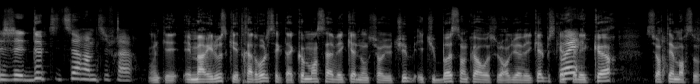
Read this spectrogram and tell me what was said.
J'ai deux petites sœurs, un petit frère. Ok. Et Marilou, ce qui est très drôle, c'est que tu as commencé avec elle donc sur YouTube et tu bosses encore aujourd'hui avec elle puisqu'elle Ouais. fait les chœurs sur tes morceaux.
